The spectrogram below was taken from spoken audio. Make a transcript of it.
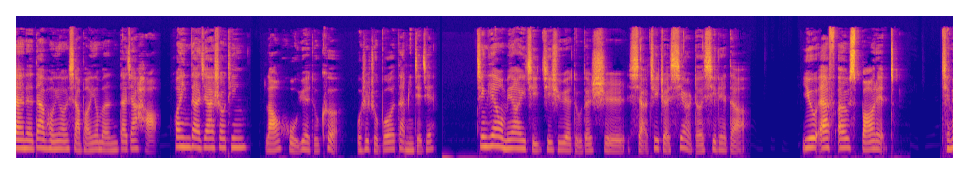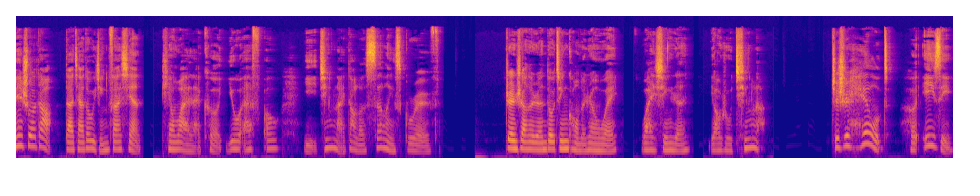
爱的大朋友、小朋友们，大家好！欢迎大家收听老虎阅读课，我是主播大明姐姐。今天我们要一起继续阅读的是小记者希尔德系列的 UFO Spotted。前面说到，大家都已经发现天外来客 UFO 已经来到了 Sellings Grove，镇上的人都惊恐地认为外星人要入侵了。只是 Hild 和 Easy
